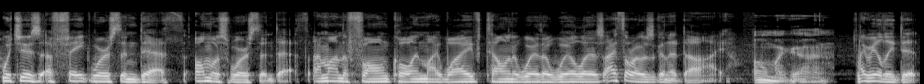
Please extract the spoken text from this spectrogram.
which is a fate worse than death, almost worse than death. I'm on the phone calling my wife, telling her where the will is. I thought I was going to die. Oh my God. I really did.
